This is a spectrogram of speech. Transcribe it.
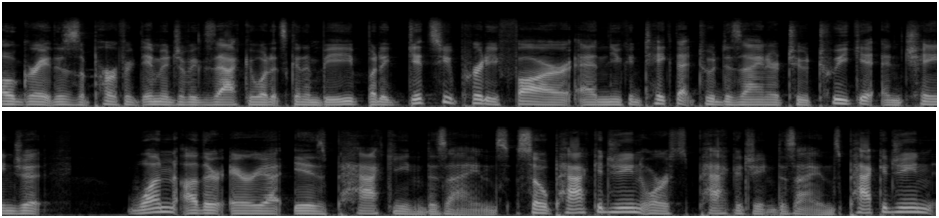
oh, great, this is a perfect image of exactly what it's going to be, but it gets you pretty far, and you can take that to a designer to tweak it and change it. One other area is packing designs. So, packaging or packaging designs. Packaging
